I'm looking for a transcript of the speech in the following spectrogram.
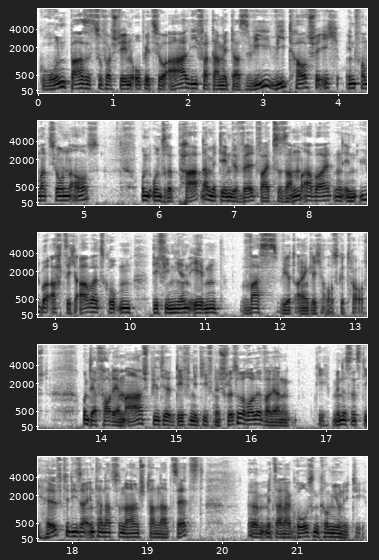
Grundbasis zu verstehen. OPCOA liefert damit das Wie. Wie tausche ich Informationen aus? Und unsere Partner, mit denen wir weltweit zusammenarbeiten, in über 80 Arbeitsgruppen, definieren eben, was wird eigentlich ausgetauscht. Und der VDMA spielt hier definitiv eine Schlüsselrolle, weil er die, mindestens die Hälfte dieser internationalen Standards setzt, äh, mit seiner großen Community.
